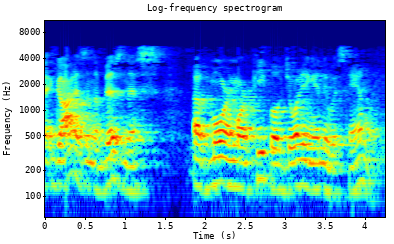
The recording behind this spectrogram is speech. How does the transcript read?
that God is in the business of more and more people joining into his family.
